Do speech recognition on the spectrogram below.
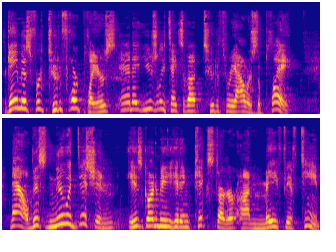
The game is for two to four players, and it usually takes about two to three hours to play. Now, this new edition is going to be hitting Kickstarter on May 15th.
